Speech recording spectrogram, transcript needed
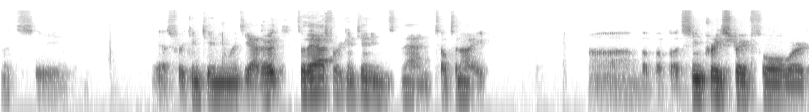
let's see. Yes, for continuance. Yeah. So they asked for a continuance then till tonight. Uh, but but but seemed pretty straightforward.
